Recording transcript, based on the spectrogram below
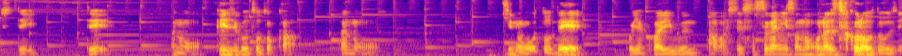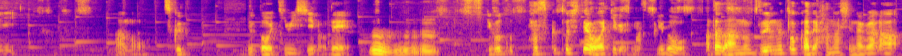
していって、あの、ページごととか、あの、機能ごとでこう役割分担はして、さすがにその同じところを同時に、あの、作ると厳しいので、うんうんうん。仕事、タスクとしては分けるんですけど、まあただ、あの、ズームとかで話しながら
